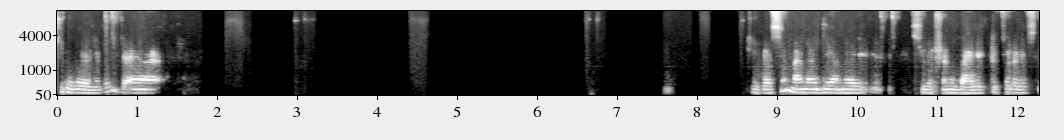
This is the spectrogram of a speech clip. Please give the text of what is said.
শুরু করে নেব। ঠিক আছে, মাইনাস দিয়ে আমরা সিলেকশনের বাইরে একটু চলে গেছি।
